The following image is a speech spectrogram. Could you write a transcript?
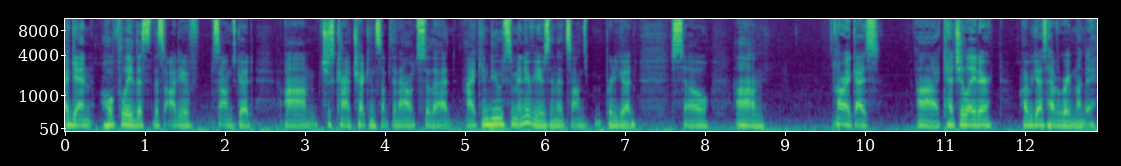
again, hopefully this this audio f- sounds good. Um, just kind of checking something out so that I can do some interviews and it sounds pretty good. So, um, all right, guys, uh, catch you later. Hope you guys have a great Monday.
